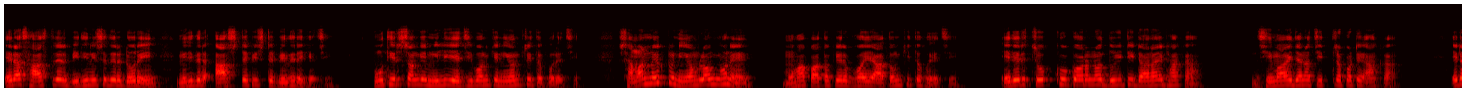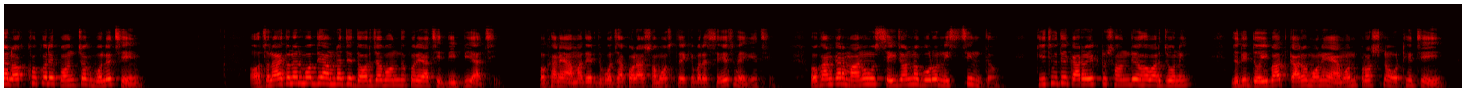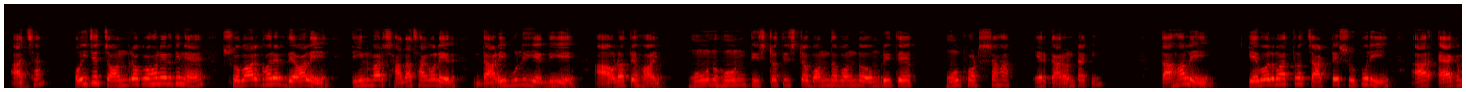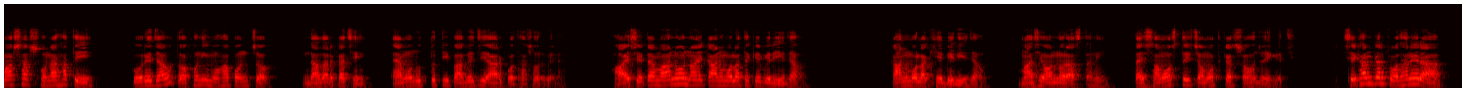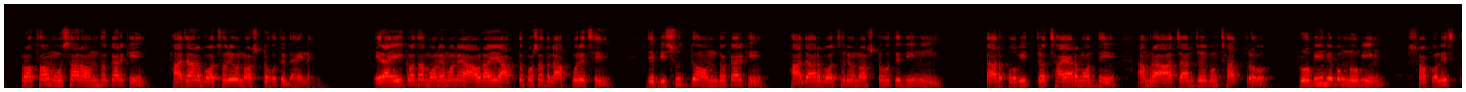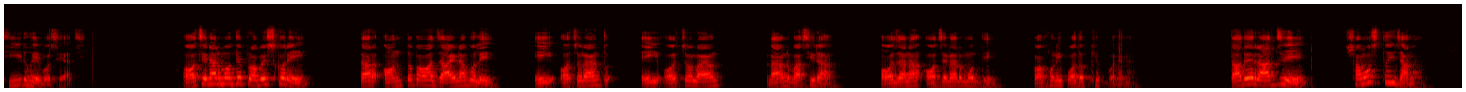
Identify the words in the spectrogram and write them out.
এরা শাস্ত্রের বিধিনিষেধের ডোরে নিজেদের আষ্টে পিষ্টে বেঁধে রেখেছে, পুঁথির সঙ্গে মিলিয়ে জীবনকে নিয়ন্ত্রিত করেছে। সামান্য একটু নিয়ম লঙ্ঘনে মহাপাতকের ভয়ে আতঙ্কিত হয়েছে। এদের চক্ষু কর্ণ দুইটি ডানায় ঢাকা, ঝিমায় যেন চিত্রপটে আঁকা। এটা লক্ষ্য করে পঞ্চক বলেছে, অচলায়তনের মধ্যে আমরা যে দরজা বন্ধ করে আছি, দিব্যি আছি। ওখানে আমাদের বোঝাপড়া সমস্ত একেবারে শেষ হয়ে গেছে। ওখানকার মানুষ সেই জন্য বড় নিশ্চিন্ত। কিছুতে কারও একটু সন্দেহ হওয়ার জো নেই। যদি দৈবাত কারও মনে এমন প্রশ্ন ওঠে যে আচ্ছা ওই যে চন্দ্রগ্রহণের দিনে শোবার ঘরের দেওয়ালে তিনবার সাদা ছাগলের দাড়ি বুলিয়ে দিয়ে আওড়াতে হয়, হুন হুন তিষ্ট তিষ্ট বন্ধ বন্ধ অমৃতে হু ফোট সাহা, এর কারণটা কি? তাহলে কেবলমাত্র চারটে সুপুরি আর এক মাসা সোনা হাতে করে যাও তখনই মহাপঞ্চক, দাদার কাছে এমন উত্তরটি পাবে যে আর কথা সরবে না। হয় সেটা মানো, নয় কানমলা থেকে বেরিয়ে যাও। কানমলা খেয়ে বেরিয়ে যাও। মাঝে অন্য রাস্তা নেই। তাই সমস্তই চমৎকার সহজ হয়ে গেছে। সেখানকার প্রধানেরা প্রথম উষার অন্ধকারকে হাজার বছরেও নষ্ট হতে দেয় নাই। এরা এই কথা মনে মনে আওড়ায় আত্মপ্রসাদ লাভ করেছে যে বিশুদ্ধ অন্ধকারকে হাজার বছরেও নষ্ট হতে দিইনি। তার পবিত্র ছায়ার মধ্যে আমরা আচার্য এবং ছাত্র, প্রবীণ এবং নবীন সকলে স্থির হয়ে বসে আছি। অচেনার মধ্যে প্রবেশ করে তার অন্ত পাওয়া যায় না বলে এই অচলায়ন এই অচলায়ন, লায়নবাসীরা অজানা, অচেনার মধ্যে কখনই পদক্ষেপ করে না। তাদের রাজ্যে সমস্তই জানা,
